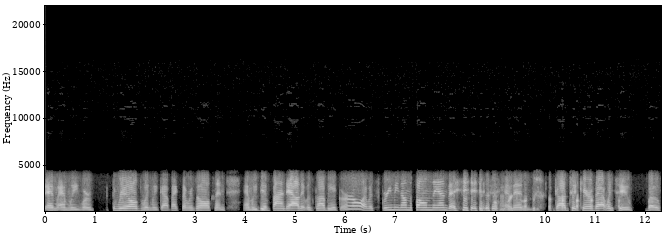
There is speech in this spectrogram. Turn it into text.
and and we were thrilled when we got back the results and and we did find out it was going to be a girl. I was screaming on the phone then, but Oh, and then gosh. God took care of that one too. Both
